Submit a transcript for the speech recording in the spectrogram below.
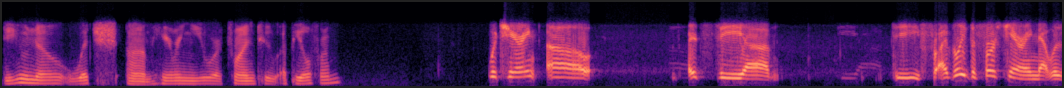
Do you know which um, hearing you are trying to appeal from? Which hearing? Uh, it's the uh, the I believe the first hearing that was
